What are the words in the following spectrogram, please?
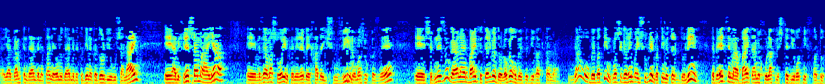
היה גם כן דיין בנתניה, היום הוא דיין בבית הדין הגדול בירושלים. אה, המקרה שם היה, אה, וזה ממש רואים, כנראה באחד היישובים או משהו כזה, שבני זוג היה להם בית יותר גדול, לא גרו באיזה דירה קטנה, גרו בבתים כמו שגרים ביישובים, בתים יותר גדולים, ובעצם הבית היה מחולק לשתי דירות נפרדות.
